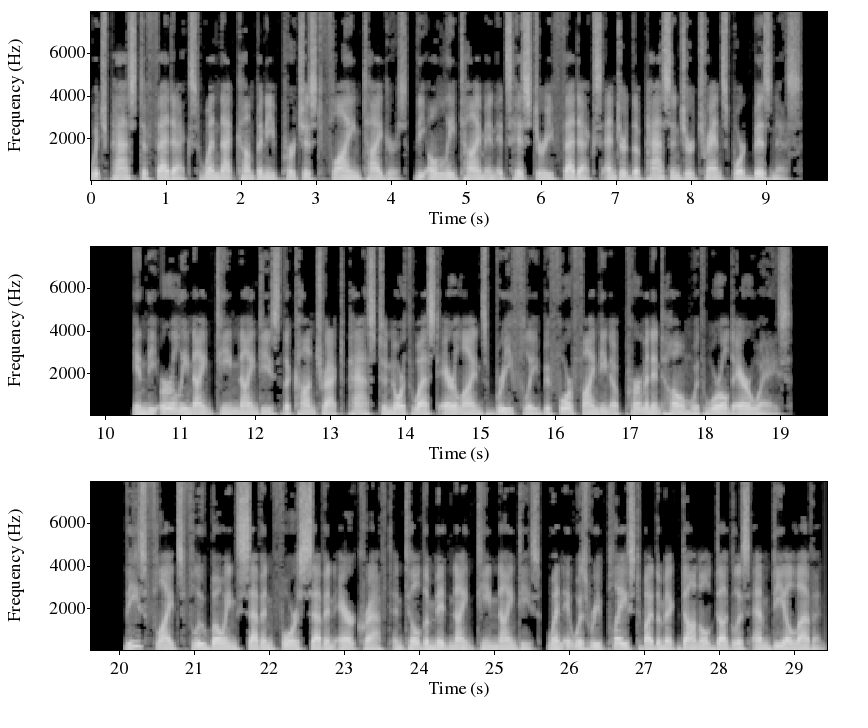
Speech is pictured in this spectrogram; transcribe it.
which passed to FedEx when that company purchased Flying Tigers, the only time in its history FedEx entered the passenger transport business. In the early 1990s the contract passed to Northwest Airlines briefly before finding a permanent home with World Airways. These flights flew Boeing 747 aircraft until the mid-1990s, when it was replaced by the McDonnell Douglas MD-11.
